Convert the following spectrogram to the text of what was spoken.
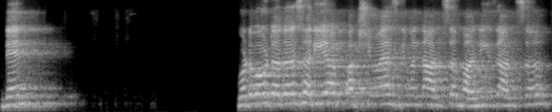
Then what about others? Hurry. Akshima has given the answer. Bani's answer.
